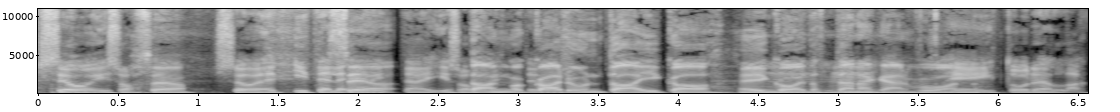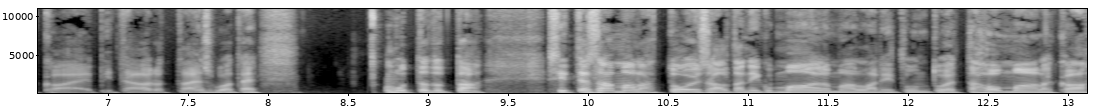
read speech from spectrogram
se on iso. Se on. Se on itselle se erittäin iso Tango kadun taikaa ei mm-hmm. tänäkään vuonna. Ei todellakaan, ei pitää odottaa ensi vuoteen. Mutta tota, sitten samalla toisaalta niin kuin maailmalla niin tuntuu, että homma alkaa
